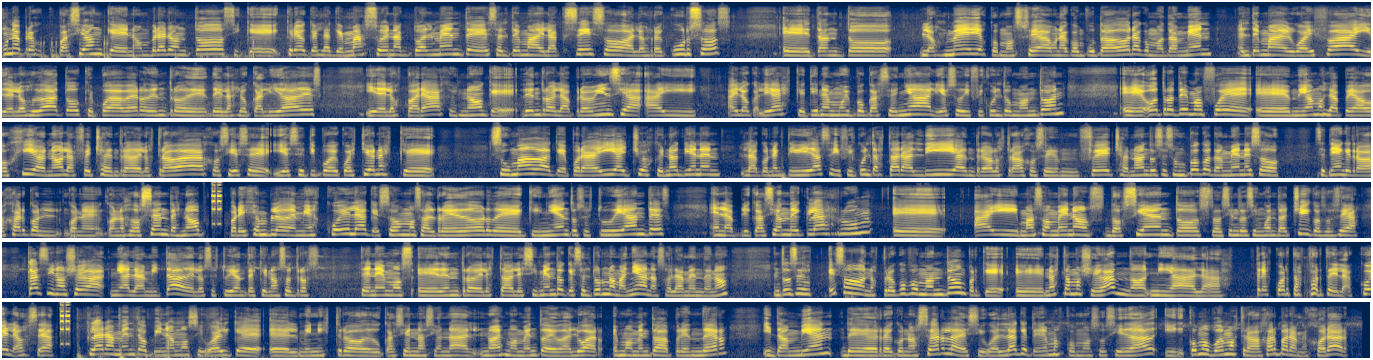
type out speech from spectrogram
Una preocupación que nombraron todos y que creo que es la que más suena actualmente es el tema del acceso a los recursos, eh, tanto los medios como sea una computadora, como también el tema del wifi y de los datos que pueda haber dentro de, de las localidades y de los parajes, ¿no? que dentro de la provincia hay hay localidades que tienen muy poca señal y eso dificulta un montón. Eh, otro tema fue, eh, digamos, la pedagogía, ¿no? La fecha de entrada de los trabajos y ese, y ese tipo de cuestiones que, sumado a que por ahí hay chicos que no tienen la conectividad, se dificulta estar al día, entregar los trabajos en fecha, ¿no? Entonces un poco también eso se tiene que trabajar con, con, los docentes, ¿no? Por ejemplo, de mi escuela, que somos alrededor de 500 estudiantes, en la aplicación de Classroom eh, hay más o menos 200, 250 chicos, o sea, casi no llega ni a la mitad de los estudiantes que nosotros tenemos eh, dentro del establecimiento, que es el turno mañana solamente, ¿no? Entonces, eso nos preocupa un montón porque eh, no estamos llegando ni a las tres cuartas partes de la escuela, o sea, claramente opinamos igual que el ministro de Educación Nacional, no es momento de evaluar, es momento de aprender y también de reconocer la desigualdad que tenemos como sociedad y cómo podemos trabajar para mejorar.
